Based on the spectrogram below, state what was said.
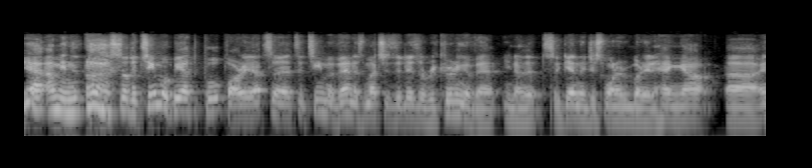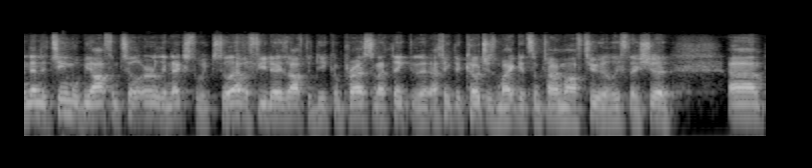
Yeah, I mean, so the team will be at the pool party. That's a it's a team event as much as it is a recruiting event. You know, that's again they just want everybody to hang out, uh, and then the team will be off until early next week. So they'll have a few days off to decompress, and I think that I think the coaches might get some time off too. At least they should. Um,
